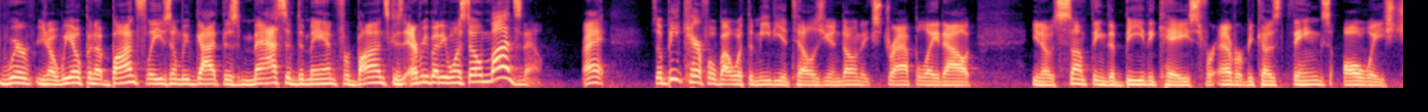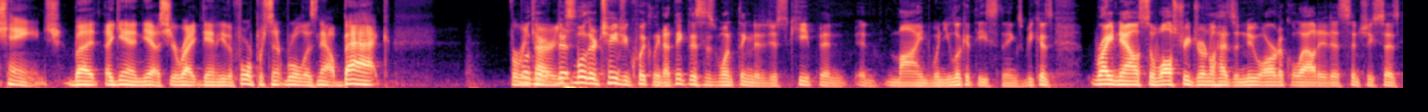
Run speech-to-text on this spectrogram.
we're, you know, we open up bond sleeves and we've got this massive demand for bonds because everybody wants to own bonds now, right? So be careful about what the media tells you and don't extrapolate out, you know, something to be the case forever because things always change. But again, yes, you're right, Danny. The 4% rule is now back for Well they're, they're- well, they're changing quickly, and I think this is one thing to just keep in, in mind when you look at these things. Because right now, so Wall Street Journal has a new article out. It essentially says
